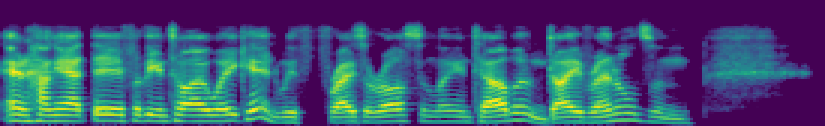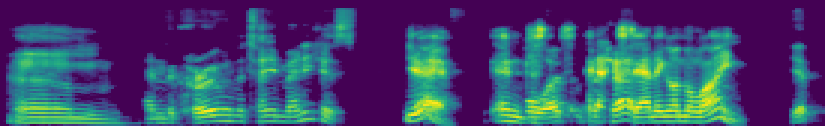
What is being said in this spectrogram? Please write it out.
and hung out there for the entire weekend with Fraser Ross and Liam Talbot and Dave Reynolds and um and the crew and the team managers. yeah, and All just open for sta- chat. standing on the lane. Yep,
